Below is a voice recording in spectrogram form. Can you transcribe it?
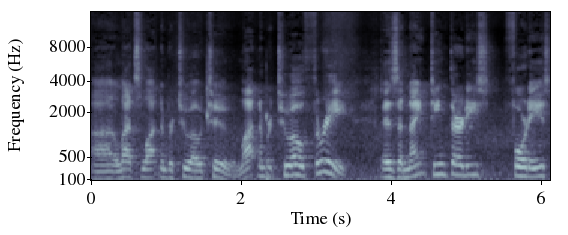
Uh, that's lot number 202. Lot number 203 is a 1930s, 40s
